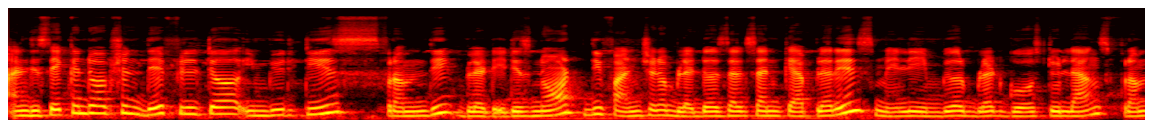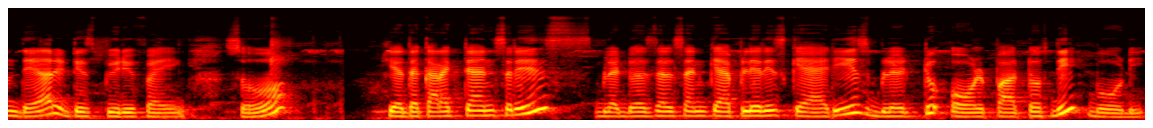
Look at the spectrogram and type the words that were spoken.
And the second option, they filter impurities from the blood. It is not the function of blood vessels and capillaries. Mainly impure blood goes to lungs. From there, it is purifying. So, here the correct answer is blood vessels and capillaries carries blood to all part of the body.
